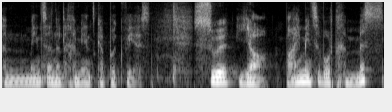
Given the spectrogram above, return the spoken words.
en mense in 'n gemeenskap ook wees. So ja, baie mense word gemis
